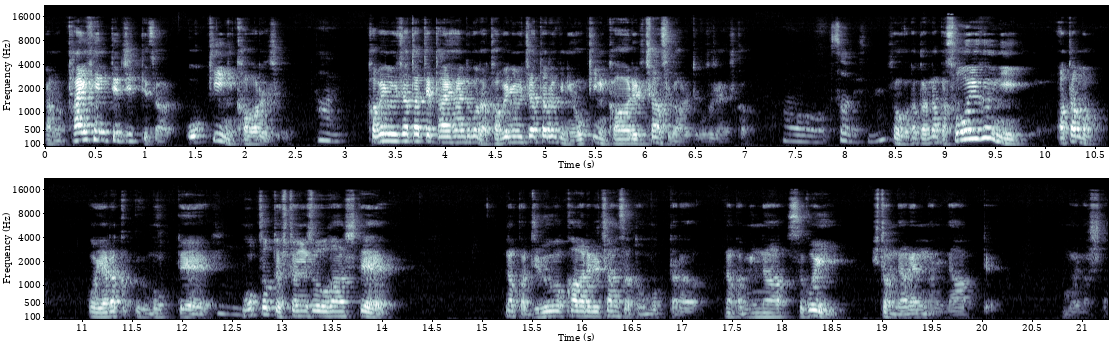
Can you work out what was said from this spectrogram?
あの、大変って字ってさ、大きいに変わるでしょ？はい壁に打ち当たって大変ってことは壁に打ち当たる時に大きいに変われるチャンスがあるってことじゃないですか。おそうですねそう、だからなんかそういうふうに頭を柔らかく持って、うんもうちょっと人に相談して、なんか自分を変われるチャンスだと思ったら、なんかみんなすごい人になれるのになって思いました。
